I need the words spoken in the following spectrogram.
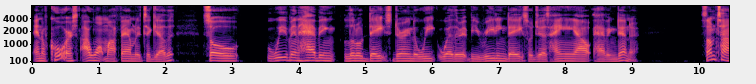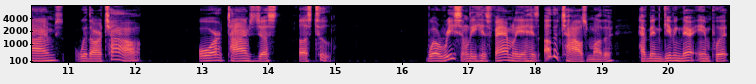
And of course, I want my family together. So we've been having little dates during the week, whether it be reading dates or just hanging out, having dinner. Sometimes with our child, or times just us two. Well, recently, his family and his other child's mother have been giving their input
